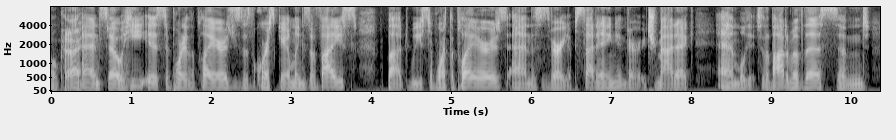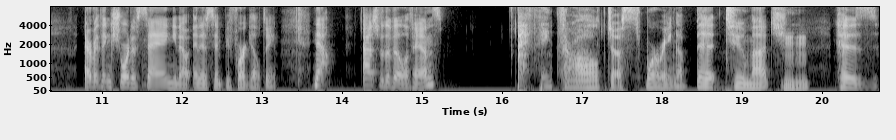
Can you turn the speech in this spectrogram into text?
Okay. And so he is supporting the players. He says, of course, gambling is a vice, but we support the players, and this is very upsetting and very traumatic. And we'll get to the bottom of this and everything short of saying, you know, innocent before guilty. Now, as for the Villa fans, I think they're all just worrying a bit too much mm-hmm. because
